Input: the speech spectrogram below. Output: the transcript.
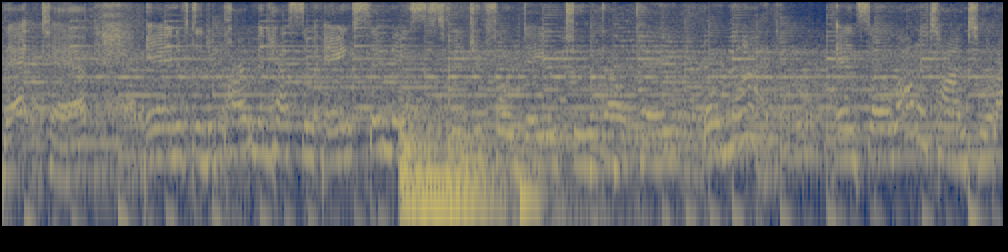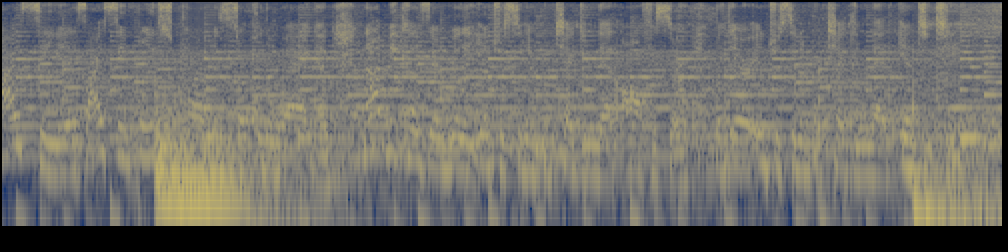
that tab. And if the department has some angst, they may suspend you for a day or two without pay or not. And so a lot of times what I see is I see police departments circle the wagon, not because they're really interested in protecting that officer, but they're interested in protecting that entity.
